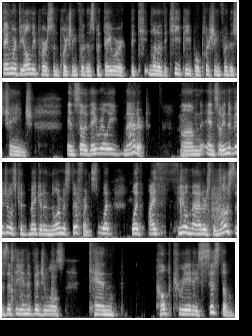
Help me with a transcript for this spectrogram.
they weren't the only person pushing for this, but they were the key, one of the key people pushing for this change, and so they really mattered. Hmm. Um, and so individuals could make an enormous difference. What what I feel matters the most is that the individuals can help create a system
